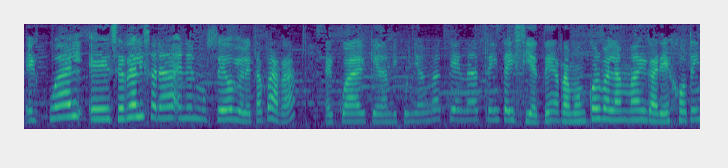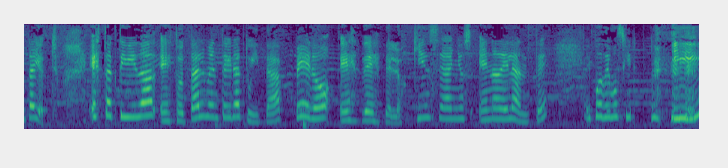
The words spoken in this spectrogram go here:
el cual eh, se realizará en el Museo Violeta Parra, el cual queda en Vicuña Maquena 37, Ramón Corbalán Malgarejo 38. Esta actividad es totalmente gratuita, pero es desde los 15 años en adelante. Ahí podemos ir. Y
